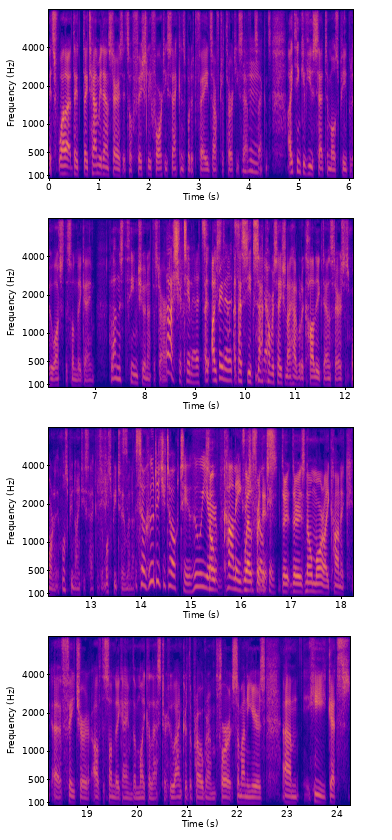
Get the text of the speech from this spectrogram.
it's well, they, they tell me downstairs it's officially 40 seconds, but it fades after 37 Mhm. seconds. I think if you said to most people who watch the Sunday game, how long is the theme tune at the start? Ah, sure, two minutes, I, I, three minutes. That's the exact Yeah. conversation I had with a colleague downstairs this morning. It must be 90 seconds. It must be two minutes. So, who did you talk to? Who were your colleagues well, for this, there, there is no more iconic uh, feature of the Sunday game than Michael Lyster, who anchored the program for so many years. Um, he gets,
